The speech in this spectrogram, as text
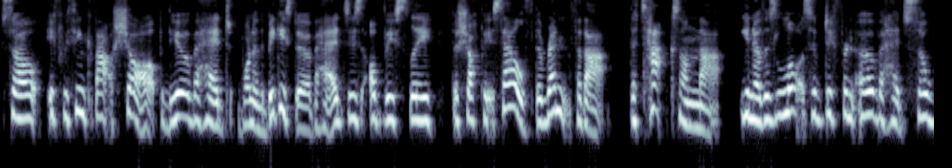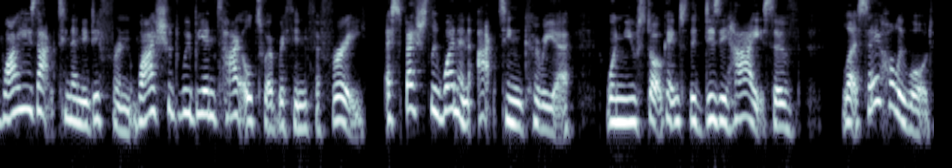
So, if we think about a shop, the overhead, one of the biggest overheads, is obviously the shop itself, the rent for that, the tax on that. You know, there's lots of different overheads. So, why is acting any different? Why should we be entitled to everything for free? Especially when an acting career, when you start getting to the dizzy heights of, let's say, Hollywood,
